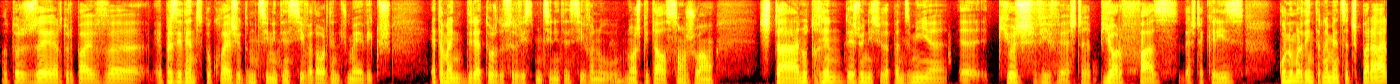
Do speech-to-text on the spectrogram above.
Dr. José Artur Paiva é presidente do Colégio de Medicina Intensiva da Ordem dos Médicos, é também diretor do Serviço de Medicina Intensiva no, no Hospital São João. Está no terreno desde o início da pandemia, eh, que hoje vive esta pior fase desta crise, com o número de internamentos a disparar,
